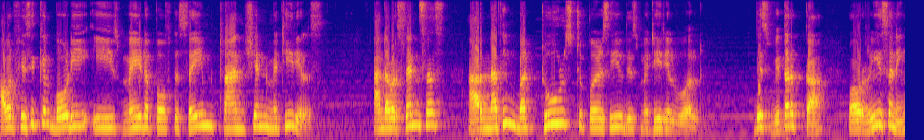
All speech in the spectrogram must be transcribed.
our physical body is made up of the same transient materials, and our senses are nothing but tools to perceive this material world. This vitarka or reasoning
